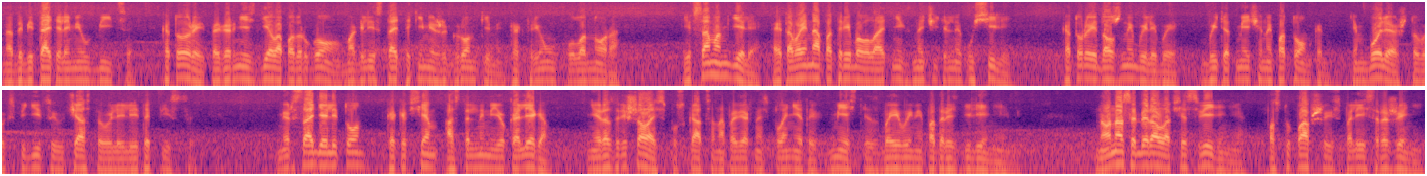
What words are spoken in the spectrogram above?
над обитателями убийцы, которые, повернись дело по-другому, могли стать такими же громкими, как триумф Уланора. И в самом деле, эта война потребовала от них значительных усилий, которые должны были бы быть отмечены потомками, тем более, что в экспедиции участвовали летописцы. Мерсадия Литон, как и всем остальным ее коллегам, не разрешалось спускаться на поверхность планеты вместе с боевыми подразделениями. Но она собирала все сведения, поступавшие из полей сражений,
